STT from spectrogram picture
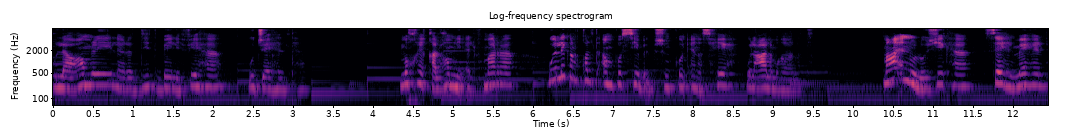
ولا عمري لا رديت بالي فيها وتجاهلتها مخي قالهم لي ألف مرة ولكن قلت امبوسيبل باش نكون أنا صحيح والعالم غلط. مع أنه لوجيكها ساهل ماهل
